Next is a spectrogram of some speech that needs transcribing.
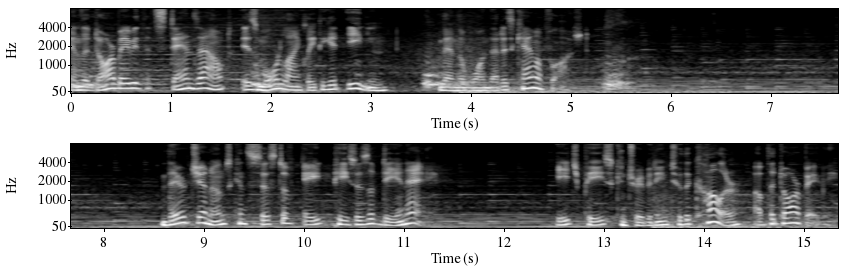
and the dar baby that stands out is more likely to get eaten than the one that is camouflaged. Their genomes consist of eight pieces of DNA, each piece contributing to the color of the dar baby.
